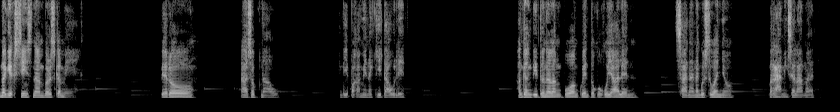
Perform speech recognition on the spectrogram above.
Nag-exchange numbers kami. Pero as of now, hindi pa kami nagkita ulit. Hanggang dito na lang po ang kwento ko Kuya Allen. Sana nagustuhan nyo. Maraming salamat.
